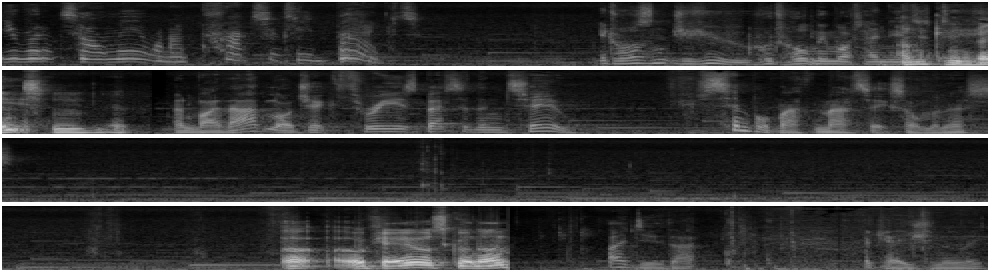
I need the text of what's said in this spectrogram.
You wouldn't tell me when I practically begged. It wasn't you who told me what I needed I'm to hear. convincing. And by that logic, three is better than two. Simple mathematics, Ominis. Uh, okay, what's going on? I do that. Occasionally.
